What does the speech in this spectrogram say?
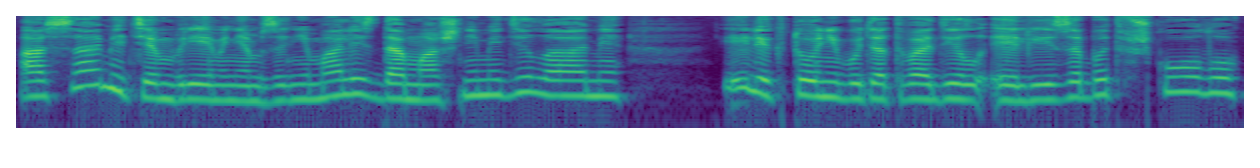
а сами тем временем занимались домашними делами. Или кто-нибудь отводил Элизабет в школу,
